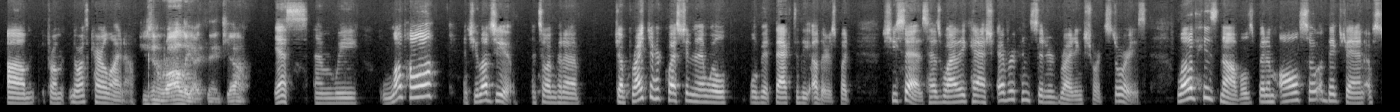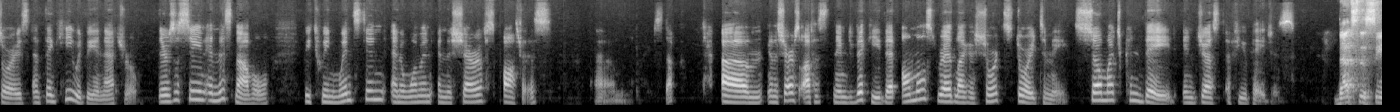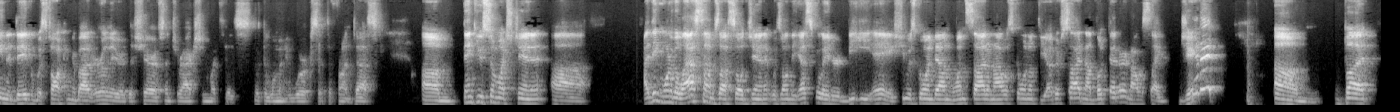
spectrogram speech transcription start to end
um, from North Carolina. She's in Raleigh, I think. Yeah. Yes. And we love her and she loves you. And so I'm going to jump right to her question and then we'll, we'll get back to the others. But she says, has Wiley Cash ever considered writing short stories? Love his novels, but I'm also a big fan of stories and think he would be a natural. There's a scene in this novel between Winston and a woman in the sheriff's office, um, stuck, um, in the sheriff's office named Vicky that almost read like a short story to me. So much conveyed in just a few pages. That's the scene that David was talking about earlier, the sheriff's interaction with his with the woman who works at the front desk. Um, thank you so much, Janet. Uh, I think one of the last times I saw Janet was on the escalator at BEA. She was going down one side and I was going up the other side. And I looked at her and I was like, Janet? Um, but,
